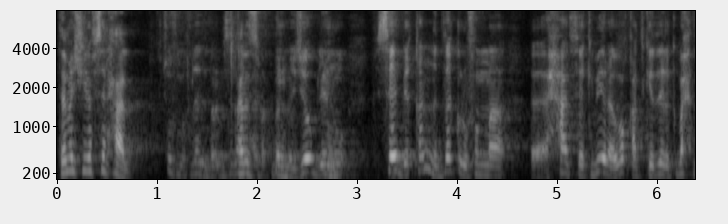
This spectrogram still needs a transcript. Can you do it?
تمشي نفس الحال. شوف مخلد بربي قبل ما يجاوب لأنه سابقا نتذكروا فما حادثة كبيرة وقعت كذلك بحث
